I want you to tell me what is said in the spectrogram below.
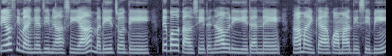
တရုတ်စီမံကိန်းကြီးများရှိရာမရေကျွန်းသည်တစ်ပုတ်တောင်ရှိတညာဝရီရေတပ်နှင့်ငားမိုင်ခန့်အကွာမှတည်ရှိပြီး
